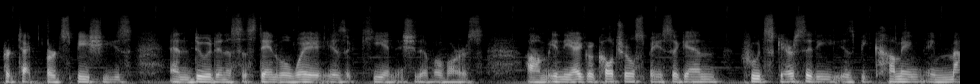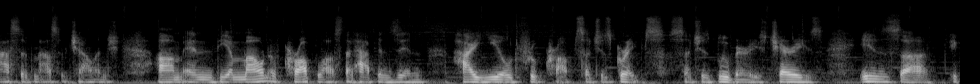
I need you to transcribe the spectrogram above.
protect bird species, and do it in a sustainable way is a key initiative of ours. Um, in the agricultural space, again, food scarcity is becoming a massive, massive challenge. Um, and the amount of crop loss that happens in high yield fruit crops, such as grapes, such as blueberries, cherries, is uh, it,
